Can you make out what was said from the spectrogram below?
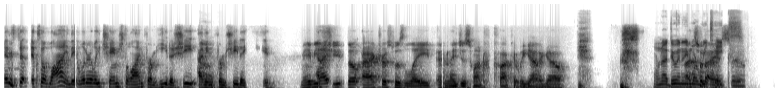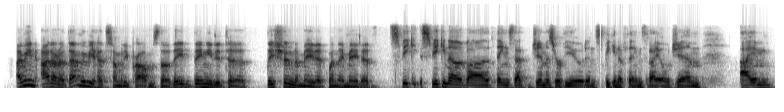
it's it's a line. They literally changed the line from he to she. I mean, Oh. from she to he. Maybe And I- she, the actress was late, and they just went, "Fuck it, we gotta go." We're not doing any That's more what I retakes. assume. I mean, I don't know. That movie had so many problems, though. They they needed to. They shouldn't have made it when they made it. Speaking speaking of uh, things that Jim has reviewed, and speaking of things that I owe Jim, I am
